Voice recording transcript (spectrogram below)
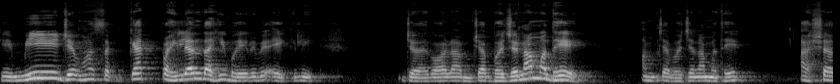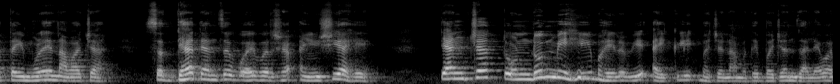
की मी जेव्हा सगळ्यात पहिल्यांदा ही भैरवी ऐकली जळगावला आमच्या भजनामध्ये आमच्या भजनामध्ये आशाताई मुळे नावाच्या सध्या त्यांचं वय वर्ष ऐंशी आहे त्यांच्या तोंडून मी ही भैरवी ऐकली भजनामध्ये भजन झाल्यावर.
